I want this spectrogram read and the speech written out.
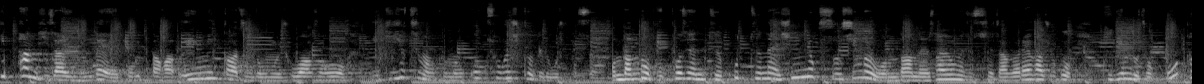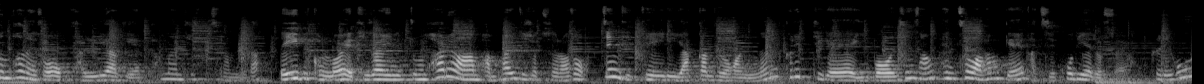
힙한 디자인인데 거기다가 의미까지 너무 좋아서 이 티셔츠만큼은 꼭 소개시켜드리고 싶었어요. 원단도 100% 코튼의 16수 싱글 원단을 사용해서 제작을 해가지고 구김도 적고 탄탄해서 관리하기에 편한 티셔츠랍니다. 네이비 컬러의 디자인이 좀 화려한 반팔 티셔츠라서 찐 디테일이 약간 들어가 있는 크리틱의 이번 신상 팬츠와 함께 같이 코디해줬어요. 그리고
